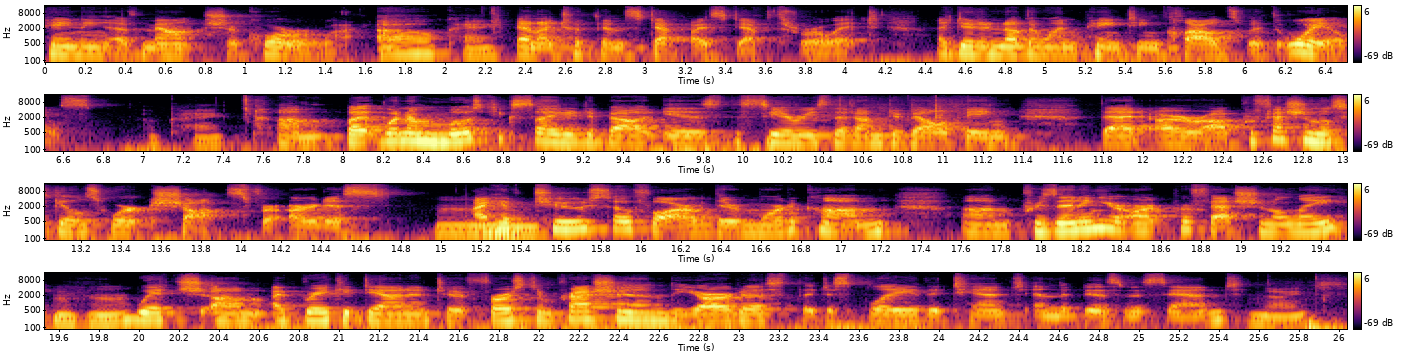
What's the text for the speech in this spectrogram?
painting of Mount Chocorua Oh, okay. and I took them step by step through it. I did another one painting clouds with oils. Okay. Um, but what I'm most excited about is the series that I'm developing that are uh, professional skills workshops for artists. I have two so far. There are more to come. Um, presenting your art professionally, Mm-hmm. which um, I break it down into first impression, the artist, the display, the tent, and the business end. Nice.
